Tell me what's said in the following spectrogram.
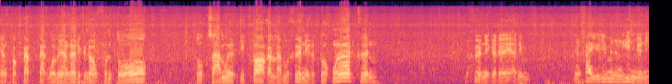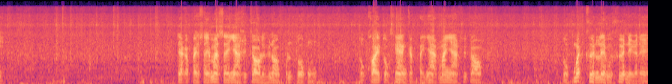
สียงปอกแปกแปกว่าแมงได้ดิพี่น้องฝนตก ตกสามมือติดต่อกันละเมื่อคืนนี่ก็ตกมื่อคืนเมื่อคืนนี่ก็เลย อันนี้ยังไข่อยู่ที่มันยังลิ้นอยู่นี่ แต่ก็ไปใส่มาใส่ยากคือเก่าเลยพี่น้องฝนตก ตกคอยตกแห้งกับไปยากมายากคือเก่าตกมื่อคืนเลยเมื่อคืนนี่ก็เลย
